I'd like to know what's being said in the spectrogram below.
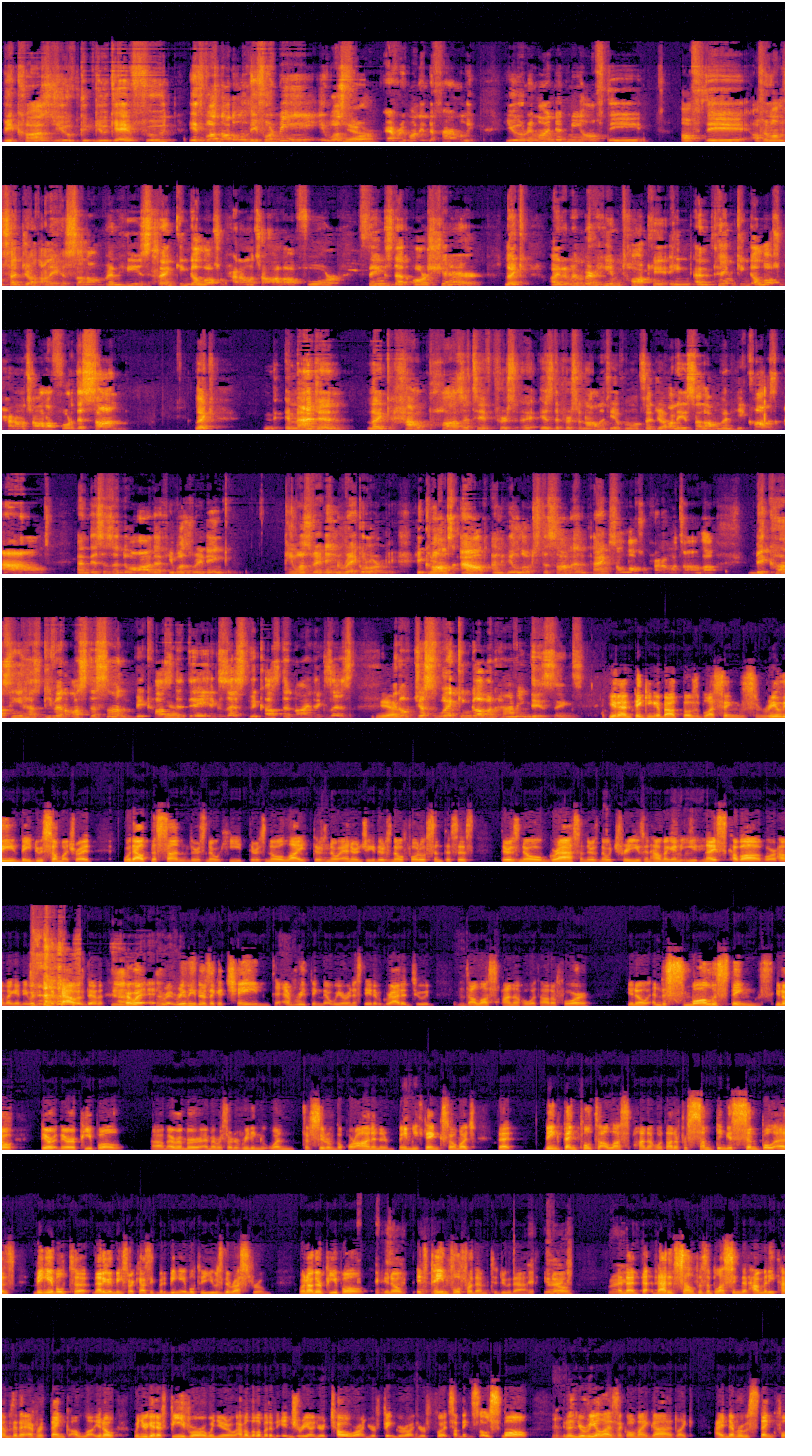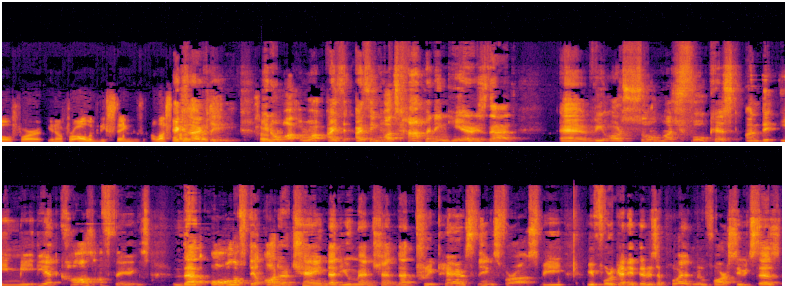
Because you you gave food. It was not only for me it was yeah. for everyone in the family. You reminded me of the of the of Imam Sajjad alayhi salam. When he's thanking Allah subhanahu wa ta'ala for things that are shared. Like I remember him talking and thanking Allah subhanahu wa ta'ala for the sun. Like imagine like how positive pers- is the personality of Imam Sajjad alayhi salam when he comes out and this is a dua that he was reading he was reading regularly. He comes yeah. out and he looks the sun and thanks Allah subhanahu wa ta'ala because he has given us the sun, because yeah. the day exists, because the night exists. Yeah. You know, just waking up and having these things. You know, and thinking about those blessings, really they do so much, right? Without the sun, there's no heat, there's no light, there's no energy, there's no photosynthesis there's no grass and there's no trees and how am i going to eat nice kebab or how am i going to eat what the cow is doing yeah. really there's like a chain to everything that we are in a state of gratitude mm-hmm. to allah subhanahu wa ta'ala for you know and the smallest things you know there there are people um, i remember i remember sort of reading one tafsir of the quran and it made me think so much that being thankful to allah subhanahu wa ta'ala for something as simple as being able to not even being sarcastic but being able to use the restroom when other people you know it's painful for them to do that you know right. and that, that that itself is a blessing that how many times did i ever thank allah you know when you get a fever or when you have a little bit of injury on your toe or on your finger or on your foot something so small mm-hmm. and then you realize like oh my god like I never was thankful for you know for all of these things. Allah exactly. So you know what? What I th- I think what's happening here is that uh, we are so much focused on the immediate cause of things that all of the other chain that you mentioned that prepares things for us we we forget it there is a poem in farsi which says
